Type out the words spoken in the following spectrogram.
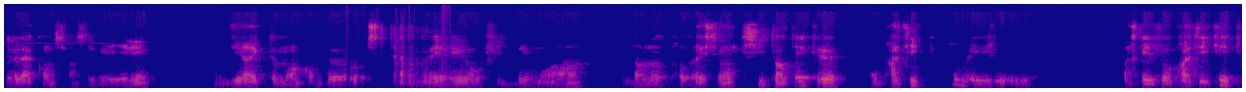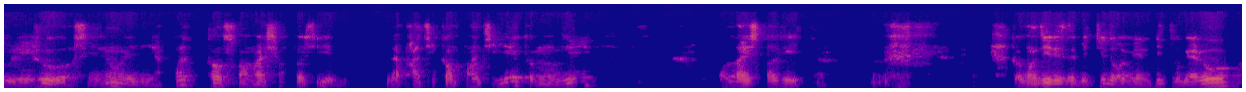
de la conscience éveillée directement qu'on peut observer au fil des mois dans notre progression, si tant est qu'on pratique tous les jours parce qu'il faut pratiquer tous les jours, sinon il n'y a pas de transformation possible. La pratique en pointillé, comme on dit, ne reste pas vite. comme on dit, les habitudes reviennent vite au galop.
